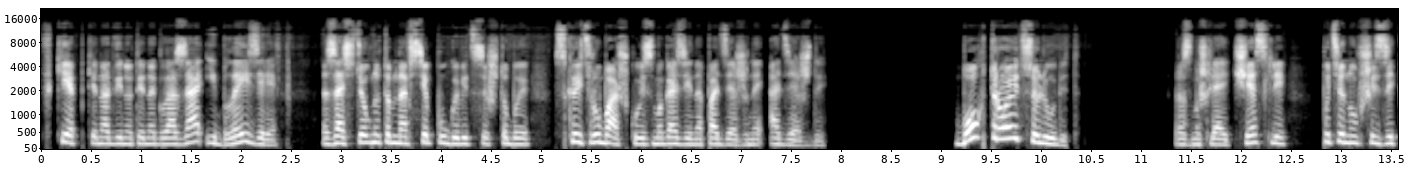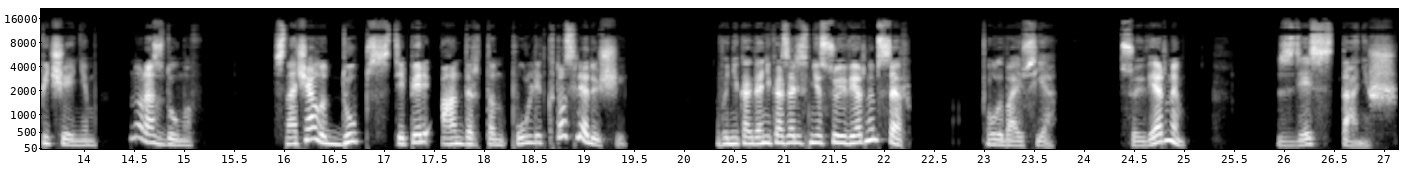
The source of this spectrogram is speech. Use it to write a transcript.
в кепке, надвинутой на глаза, и блейзере, застегнутом на все пуговицы, чтобы скрыть рубашку из магазина подержанной одежды. «Бог троицу любит», — размышляет Чесли, потянувшись за печеньем, но раздумав. «Сначала Дубс, теперь Андертон Пуллит. Кто следующий?» «Вы никогда не казались мне суеверным, сэр?» — улыбаюсь я. «Суеверным? Здесь станешь».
